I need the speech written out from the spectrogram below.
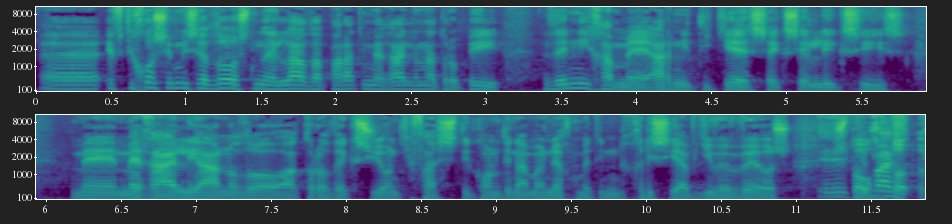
ε, Ευτυχώς εμείς εδώ στην Ελλάδα, παρά τη μεγάλη ανατροπή, δεν είχαμε αρνητικές εξελίξεις με μεγάλη άνοδο ακροδεξιών και φασιστικών δυνάμεων. Έχουμε την Χρυσή Αυγή βεβαίως Ε, στο, είμαστε- 8, στο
